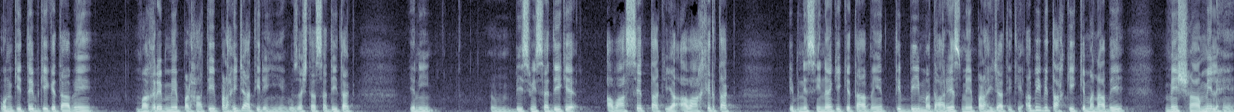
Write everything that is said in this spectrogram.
ان کی طب کی کتابیں مغرب میں پڑھاتی پڑھائی جاتی رہی ہیں، گزشتہ صدی تک یعنی بیسویں صدی کے اواسط تک یا اواخر تک ابن سینا کی کتابیں طبی مدارس میں پڑھائی جاتی تھیں۔ ابھی بھی تحقیق کے منابع میں شامل ہیں۔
